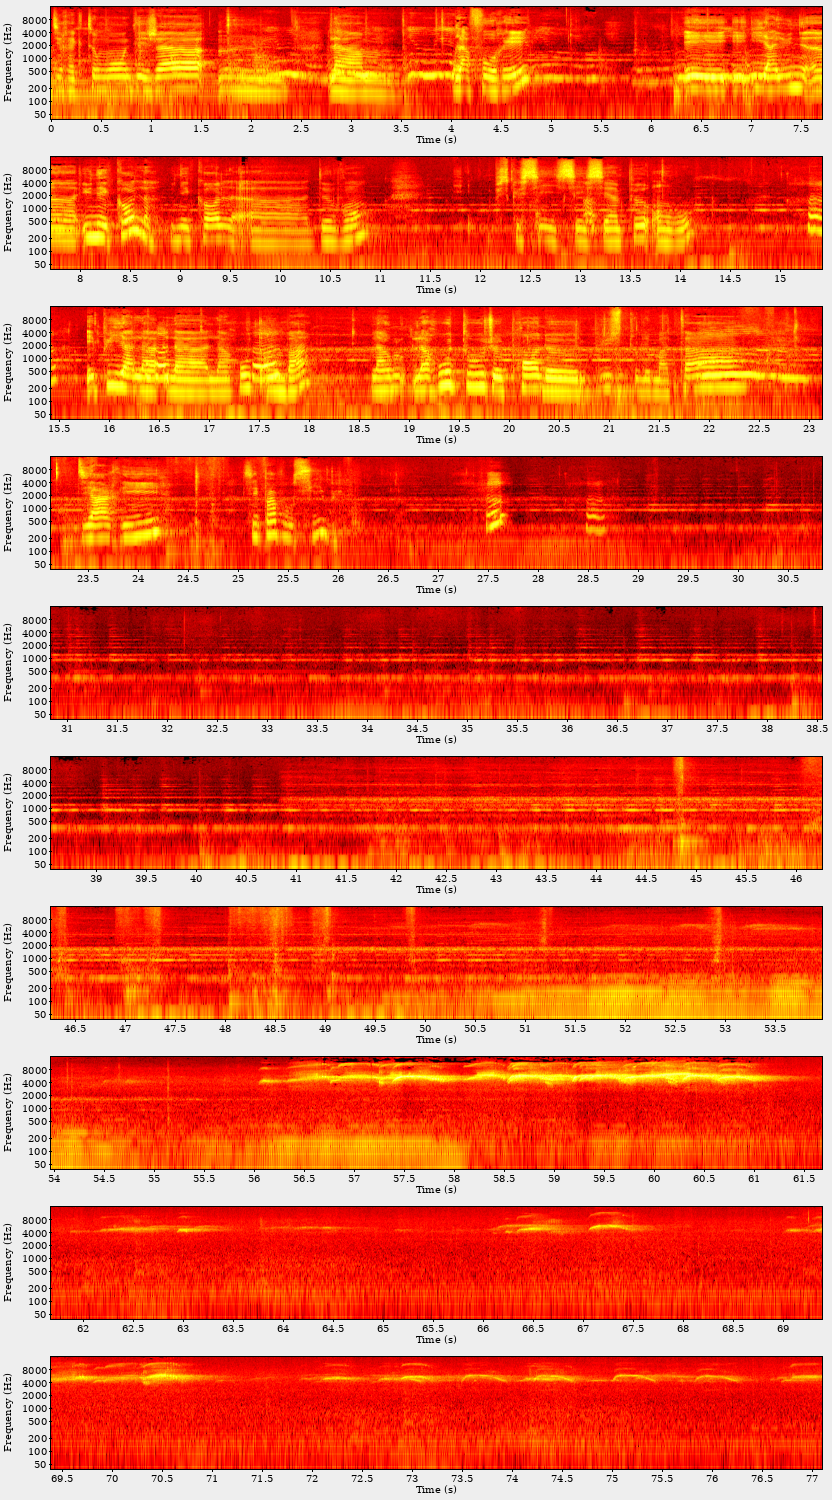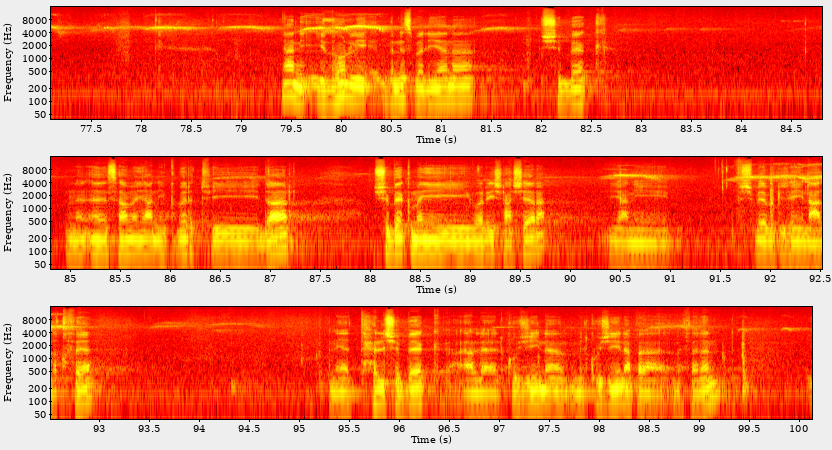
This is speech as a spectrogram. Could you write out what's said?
Directement déjà hum, la, la forêt. Et il y a une, euh, une école, une école euh, devant, puisque c'est un peu en haut. Et puis il y a la, la, route en bas, la, la, route où je prends le bus tous les matins. Diarrhée, c'est pas possible. يعني يظهر لي بالنسبة لي أنا الشباك أنا يعني كبرت في دار الشباك ما يوريش على الشارع. يعني في شبابك جايين على القفاه يعني تحل شباك على الكوجينة من الكوجينة مثلا.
